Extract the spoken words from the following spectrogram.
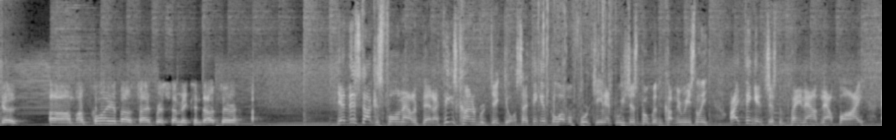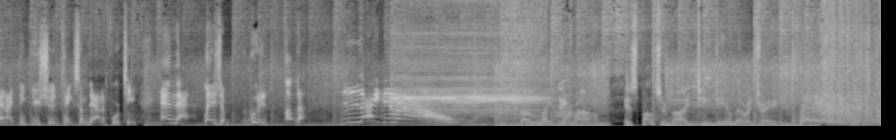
Good. Um, I'm calling about Cypress Semiconductor. Yeah, this stock has fallen out of bed. I think it's kind of ridiculous. I think it's the level 14 after we just spoke with the company recently. I think it's just a plain out out buy, and I think you should take some down at 14. And that, ladies and gentlemen, conclusion of the lightning round. The lightning round is sponsored by TD Ameritrade.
